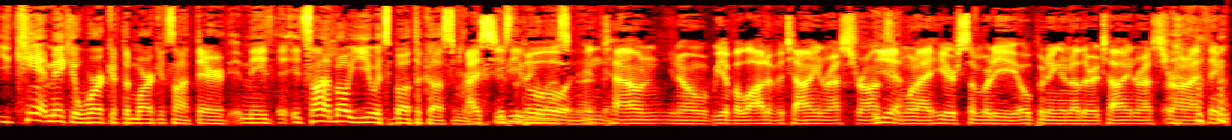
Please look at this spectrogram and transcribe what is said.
you can't make it work if the market's not there. I mean, it's not about you; it's about the customer. I see is the big people lesson, I in think. town. You know, we have a lot of Italian restaurants, Yeah. and when I hear somebody opening another Italian restaurant, I think,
